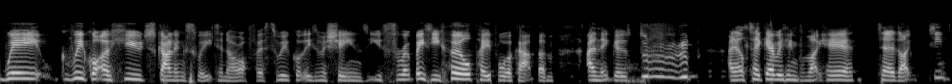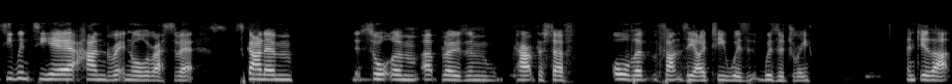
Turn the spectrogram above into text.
we we've got a huge scanning suite in our office. So we've got these machines that you throw basically hurl paperwork at them, and it goes and it'll take everything from like here to like teensy wincy here, handwritten, all the rest of it. Scan them, sort them, upload them, character stuff, all the fancy IT wiz- wizardry and do that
